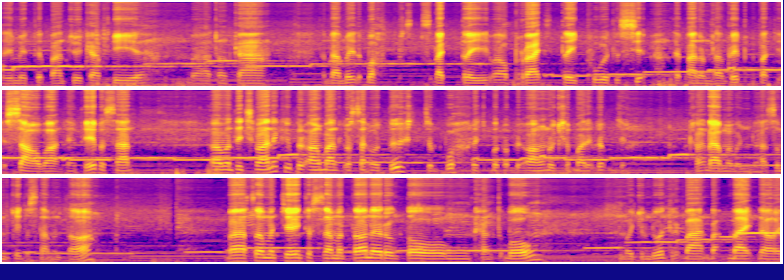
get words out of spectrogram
ដែលមេត្តាបានជួយការពារបាទក្នុងការដើម្បីរបស់ស្ដេចត្រីអបរាជត្រីភួទស្សៈដែលបានដំណើររាជបត្តិសោបាទទាំងទេប្រាសាទ បន្តិចស្មាននេះគឺព្រះអង្គបានកសាងឧទ្ទិសចំពោះរាជបុត្រព្រះអង្គដូចខ្ញុំបានរៀបរាប់ចឹងខាងដើមមកវិញបាទសូមអញ្ជើញទស្សនាបន្តបាទសូមអញ្ជើញទស្សនាបន្តនៅរោងតងខាងត្បូងមួយចំនួនត្រូវបានបាក់បែកដោយ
